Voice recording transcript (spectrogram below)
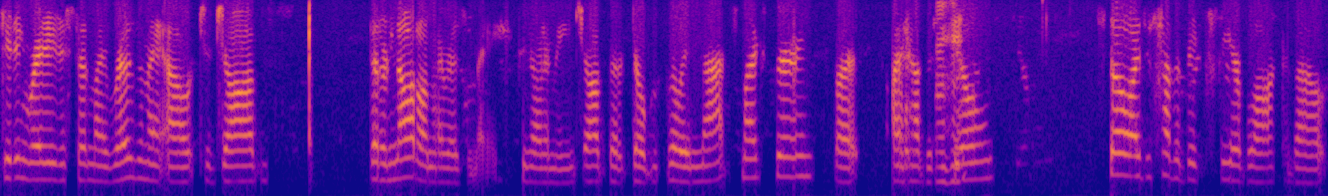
getting ready to send my resume out to jobs that are not on my resume. You know what I mean? Jobs that don't really match my experience, but I have the Mhm. skills. So I just have a big fear block about,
